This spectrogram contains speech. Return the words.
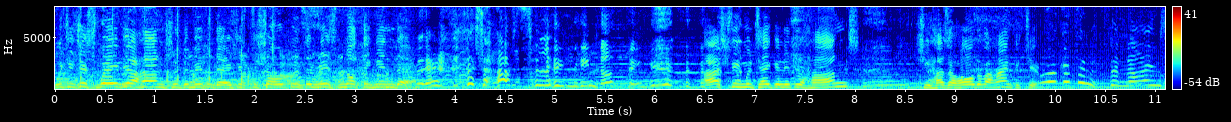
Would you just wave your hand to the middle there just to show that there is nothing in there? There's absolutely nothing. Ashley will take a little hand. She has a hold of a handkerchief. Look at the, the knives.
